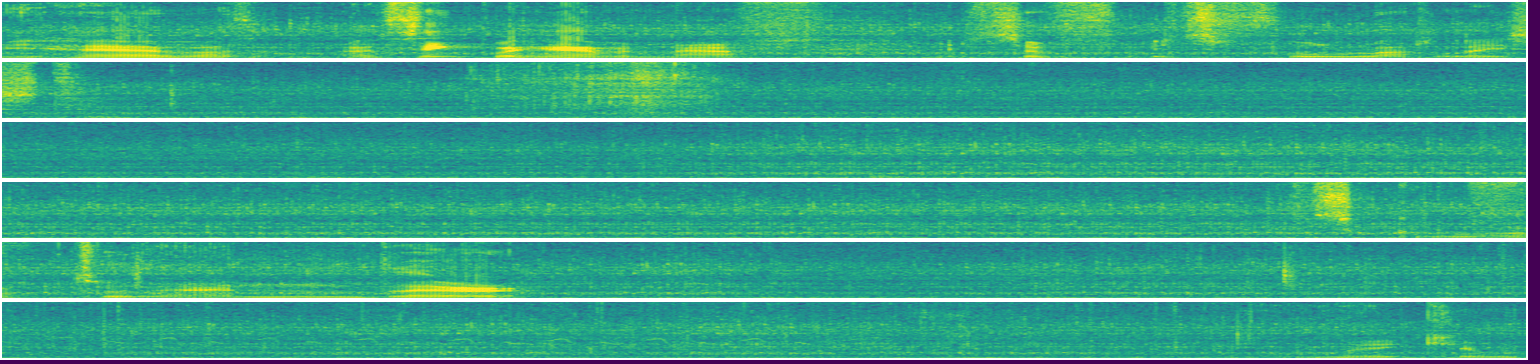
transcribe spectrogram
we have, a, I think we have enough. It's a, it's full at least. Let's go up to the end there. Make him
